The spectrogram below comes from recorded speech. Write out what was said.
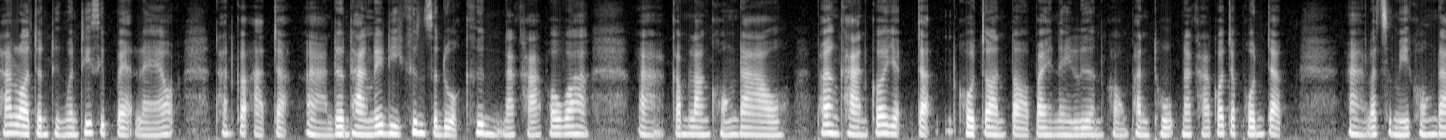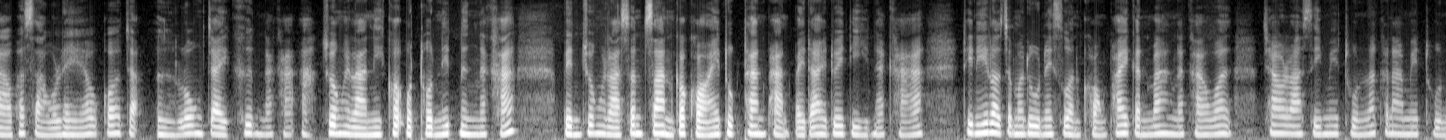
ถ้ารอจนถึงวันที่ 18 แล้ว ท่านก็อาจจะเดินทางได้ดีขึ้นสะดวกขึ้นนะคะ เพราะว่ากำลังของดาวพระอังคารก็จะโคจรต่อไปในเรือนของพันธุนะคะ ก็จะพ้นจาก รัศมีของดาวพระเสาร์แล้วก็จะเออโล่งใจขึ้นนะคะอะช่วงเวลานี้ก็อดทนนิดนึงนะคะ เป็นช่วงเวลาสั้นๆ ก็ขอให้ทุกท่านผ่านไปได้ด้วยดีนะคะ ทีนี้เราจะมาดูในส่วนของไพ่กันบ้างนะคะ ว่าชาวราศีเมถุนลัคนาเมถุน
